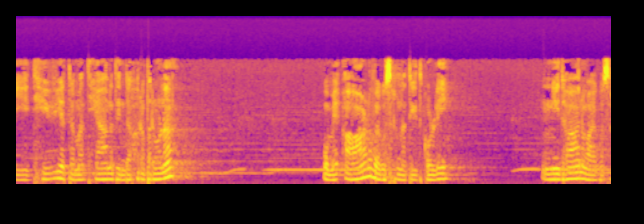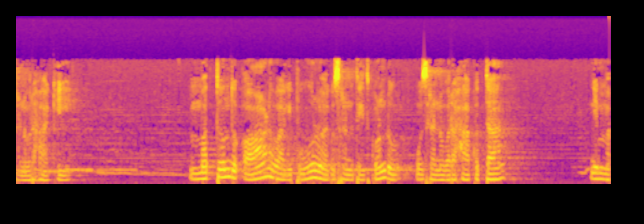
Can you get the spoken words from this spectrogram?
ಈ ದಿವ್ಯತಮ ಧ್ಯಾನದಿಂದ ಹೊರಬರೋಣ. ಒಮ್ಮೆ ಆಳವಾಗಿ ಉಸಿರನ್ನು ತೆಗೆದುಕೊಳ್ಳಿ. ನಿಧಾನವಾಗಿ ಉಸಿರನ್ನು ಹೊರಹಾಕಿ, ಮತ್ತೊಂದು ಆಳವಾಗಿ ಪೂರ್ಣವಾಗಿ ಉಸಿರನ್ನು ತೆಗೆದುಕೊಂಡು ಉಸಿರನ್ನು ಹೊರಹಾಕುತ್ತಾ, ನಿಮ್ಮ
